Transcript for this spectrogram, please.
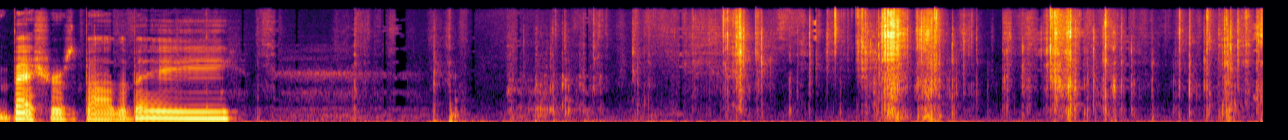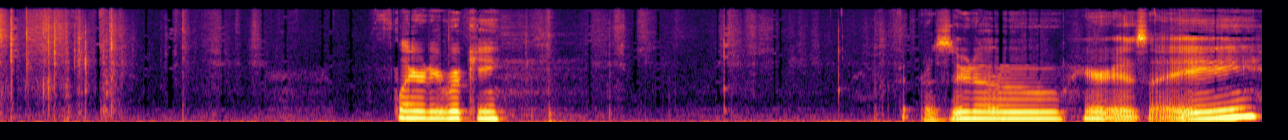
Bashers by the Bay. Flaherty rookie. Rizzuto. Here is a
